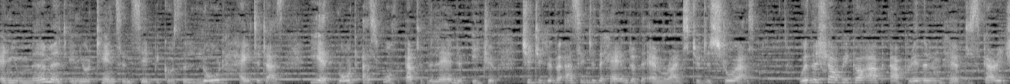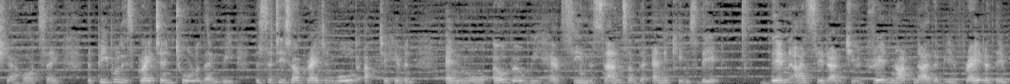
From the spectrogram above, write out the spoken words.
And you murmured in your tents and said, Because the Lord hated us, he hath brought us forth out of the land of Egypt to deliver us into the hand of the Amorites to destroy us. Whither shall we go up? Our brethren have discouraged our hearts, saying, The people is greater and taller than we. The cities are great and walled up to heaven. and moreover we have seen the sons of the Anakims there. Then I said unto you, Dread not, neither be afraid of them.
